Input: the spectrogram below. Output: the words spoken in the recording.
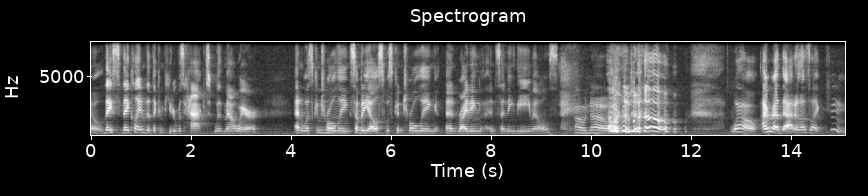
No, they they claimed that the computer was hacked with malware and was controlling mm. somebody else was controlling and writing and sending the emails. Oh no. oh no. Wow. I read that and I was like, "Hmm.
